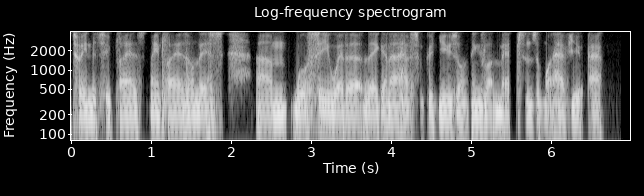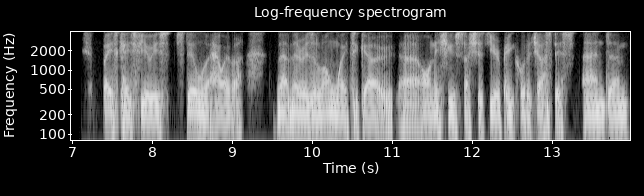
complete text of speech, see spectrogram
between the two players, main players on this. Um, we'll see whether they're going to have some good news on things like medicines and what have you. Our base case view is still, however, that there is a long way to go uh, on issues such as the European Court of Justice. And um,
